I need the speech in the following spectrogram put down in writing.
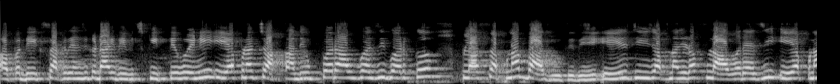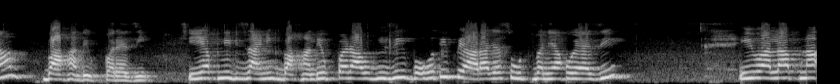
ਆਪਾਂ ਦੇਖ ਸਕਦੇ ਹਾਂ ਜੀ, ਕਢਾਈ ਦੇ ਵਿੱਚ ਕੀਤੇ ਹੋਏ ਨੇ। ਇਹ ਆਪਣਾ ਚਾਕਾਂ ਦੇ ਉੱਪਰ ਆਊਗਾ ਜੀ ਵਰਕ ਪਲੱਸ ਆਪਣਾ ਬਾਜ਼ੂ ਤੇ ਜੀ। ਇਹ ਚੀਜ਼ ਆਪਣਾ ਜਿਹੜਾ ਫਲਾਵਰ ਹੈ ਜੀ, ਇਹ ਆਪਣਾ ਬਾਹਾਂ ਦੇ ਉੱਪਰ ਹੈ ਜੀ। ਇਹ ਆਪਣੀ ਡਿਜ਼ਾਈਨਿੰਗ ਬਾਹਾਂ ਦੇ ਉੱਪਰ ਆਊਗੀ ਜੀ। ਬਹੁਤ ਹੀ ਪਿਆਰਾ ਜਿਹਾ ਸੂਟ ਬਣਿਆ ਹੋਇਆ ਹੈ ਜੀ। ਇਹ ਵਾਲਾ ਆਪਣਾ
